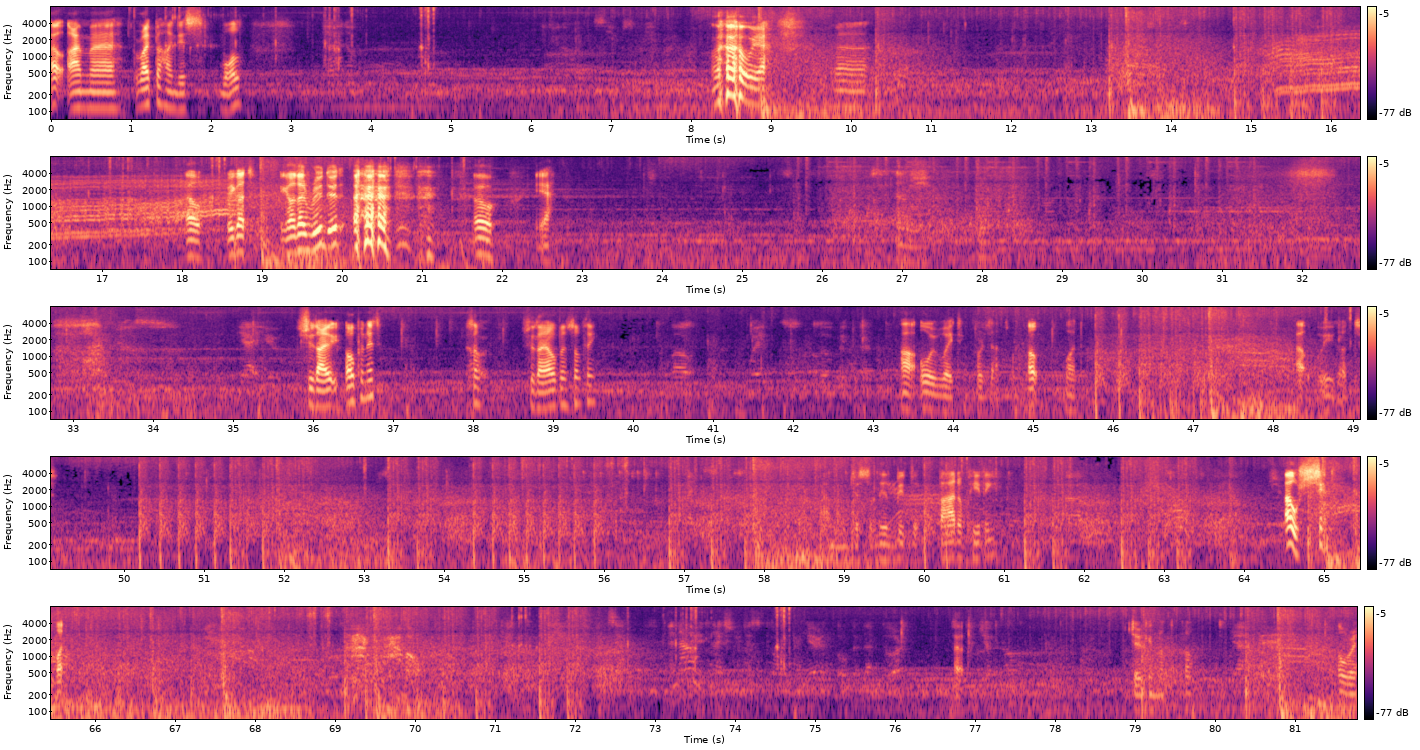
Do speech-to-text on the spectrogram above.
Oh, I'm uh, right behind this wall. oh yeah. Uh, oh, we got we got a rude dude. oh, yeah. Um, Should I open it? Some should I open something? Ah, oh, we're waiting for that one. Oh, what? Oh. I'm just a little bit bad of hitting. Oh shit!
